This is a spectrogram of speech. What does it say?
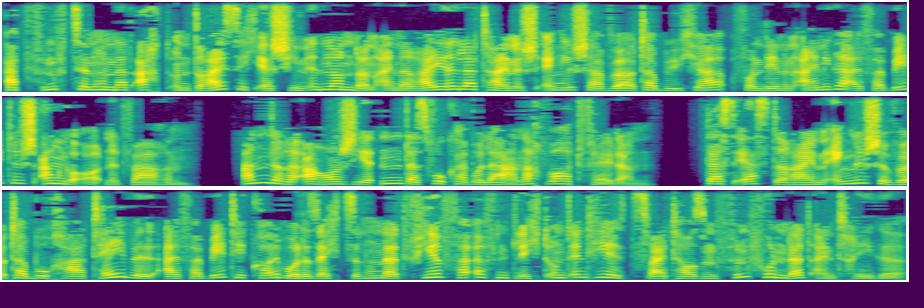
Ab 1538 erschien in London eine Reihe lateinisch-englischer Wörterbücher, von denen einige alphabetisch angeordnet waren. Andere arrangierten das Vokabular nach Wortfeldern. Das erste rein englische Wörterbuch A-Table Alphabeticol wurde 1604 veröffentlicht und enthielt 2500 Einträge.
